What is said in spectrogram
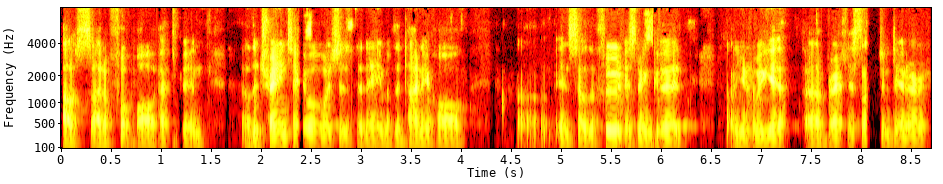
outside of football has been uh, the training table, which is the name of the dining hall. Um, and so the food has been good. Uh, you know, we get uh, breakfast, lunch, and dinner,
